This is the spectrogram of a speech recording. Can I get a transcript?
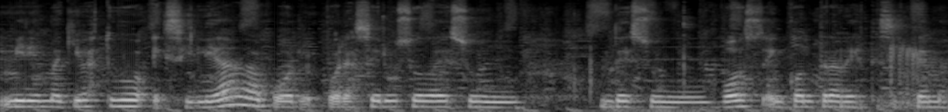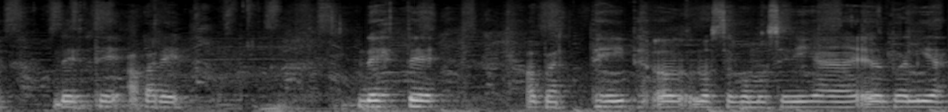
Miriam Makiba estuvo exiliada por, por hacer uso de su de su voz en contra de este sistema, de este apartheid, de este apartheid, no sé cómo se diga en realidad.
